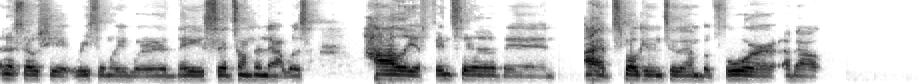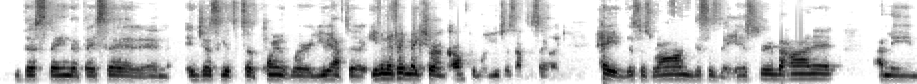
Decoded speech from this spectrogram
an associate recently where they said something that was highly offensive and i have spoken to them before about this thing that they said and it just gets to a point where you have to even if it makes you uncomfortable you just have to say like hey, this is wrong. This is the history behind it. I mean,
